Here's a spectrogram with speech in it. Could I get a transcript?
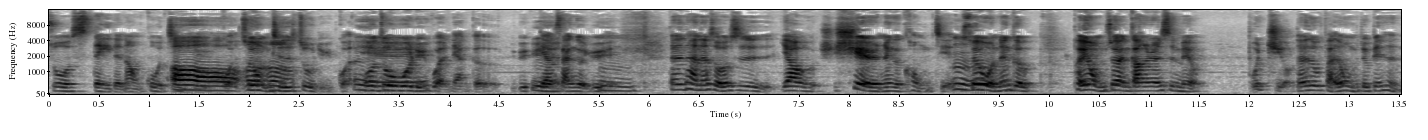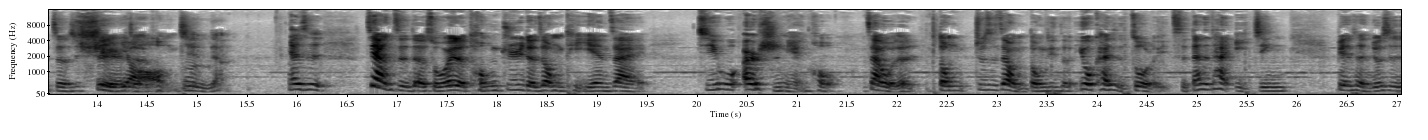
做 stay 的那种过境旅馆，所以我们其实住旅馆，我做过旅馆两个月两三个月，但是他那时候是要 share 那个空间，所以我那个朋友我们虽然刚认识没有，不久，但是反正我们就变成真的是 share 这友个空间这样。但是这样子的所谓的同居的这种体验，在几乎二十年后，在我的东就是在我们东京这又开始做了一次，但是他已经变成就是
